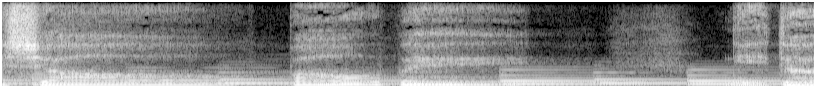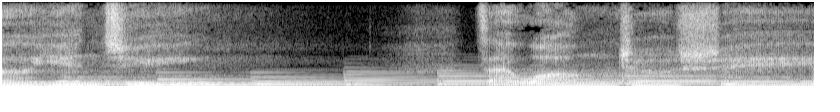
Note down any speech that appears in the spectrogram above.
小宝贝，你的眼睛在望着谁？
